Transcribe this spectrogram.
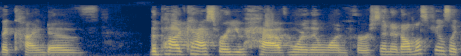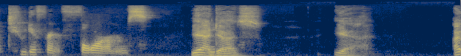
the kind of the podcast where you have more than one person. It almost feels like two different forms. yeah it does yeah i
